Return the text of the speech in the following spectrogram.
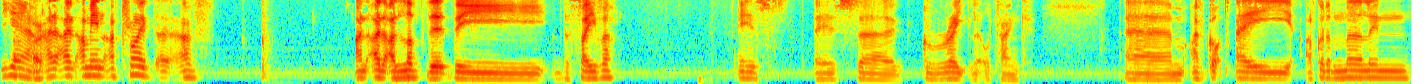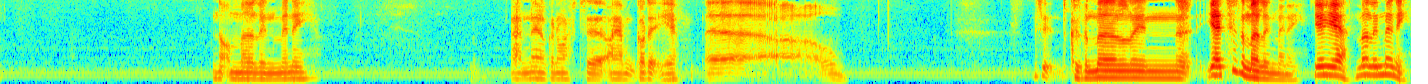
yeah. Or- I, I, I mean, I've tried. Uh, I've. I, I, I love the the the saver. Is is a great little tank. Um, I've got a I've got a Merlin. Not a Merlin Mini. I'm now going to have to. I haven't got it here. Uh, is it because the Merlin? Yeah, it is the Merlin Mini. Yeah, yeah, Merlin Mini.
